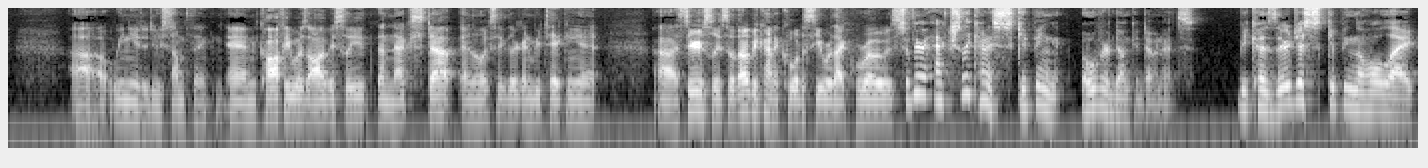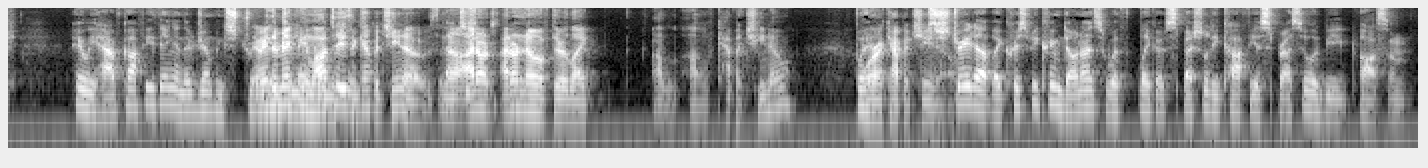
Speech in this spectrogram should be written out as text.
Uh, we need to do something. And coffee was obviously the next step, and it looks like they're going to be taking it uh, seriously. So that'll be kind of cool to see where that grows. so they're actually kind of skipping over Dunkin' Donuts because they're just skipping the whole like, hey, we have coffee thing, and they're jumping straight. I mean, they're making lattes and machines. cappuccinos. Now, I don't, I don't know if they're like a, a cappuccino But or a cappuccino. Straight up, like Krispy Kreme donuts with like a specialty coffee espresso would be awesome.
